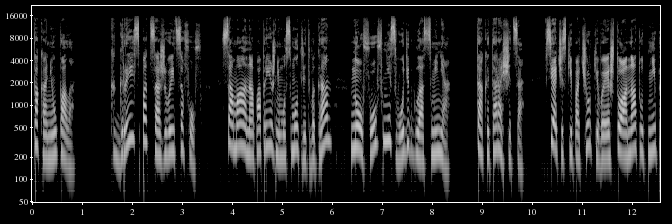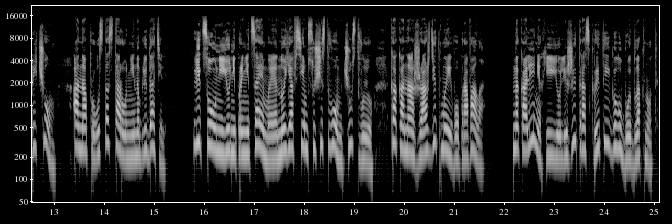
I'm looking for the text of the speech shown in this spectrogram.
пока не упала. К Грейс подсаживается Фоф. Сама она по-прежнему смотрит в экран, но Фоф не сводит глаз с меня. Так и таращится, всячески подчеркивая, что она тут ни при чем. Она просто сторонний наблюдатель. Лицо у нее непроницаемое, но я всем существом чувствую, как она жаждет моего провала. На коленях ее лежит раскрытый голубой блокнот.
